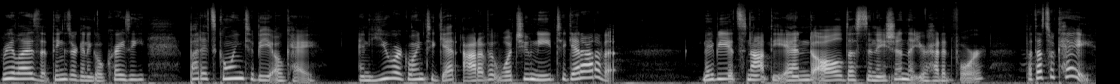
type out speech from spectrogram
Realize that things are going to go crazy, but it's going to be okay. And you are going to get out of it what you need to get out of it. Maybe it's not the end all destination that you're headed for, but that's okay.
